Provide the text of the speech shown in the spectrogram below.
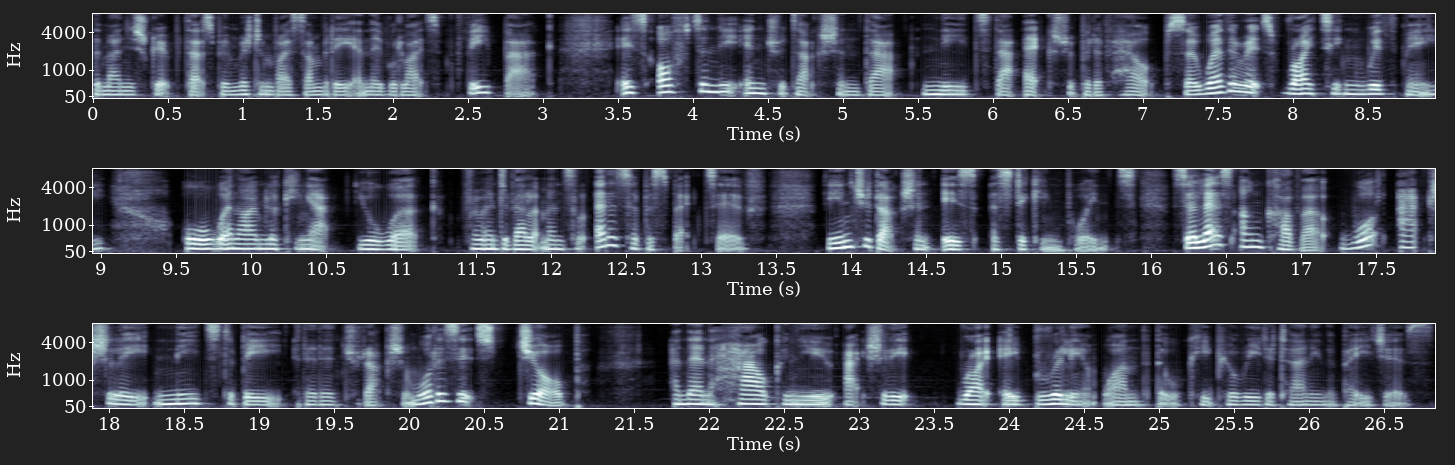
the manuscript that's been written by somebody and they would like some feedback, it's often the introduction that needs that extra bit of help. So, whether it's writing with me or when I'm looking at your work from a developmental editor perspective, the introduction is a sticking point. So let's uncover what actually needs to be in an introduction. What is its job? And then how can you actually write a brilliant one that will keep your reader turning the pages?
